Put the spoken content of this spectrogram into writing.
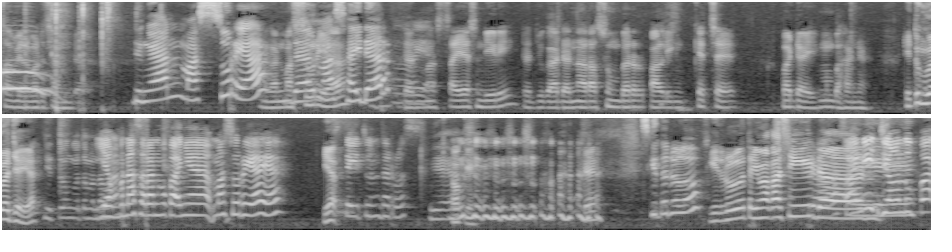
sambil bercanda. Dengan Mas Surya Dengan Mas dan Surya. Mas Haidar. Dan iya. mas saya sendiri dan juga ada narasumber paling kece badai membahannya. Ditunggu aja ya. Ditunggu teman-teman. Yang penasaran mukanya Mas Surya ya? Ya. Stay tune terus. Iya. Oke. Oke. Segitu dulu. Segitu dulu. Terima kasih Terima dan Oh ini jangan lupa,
